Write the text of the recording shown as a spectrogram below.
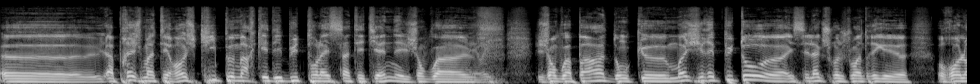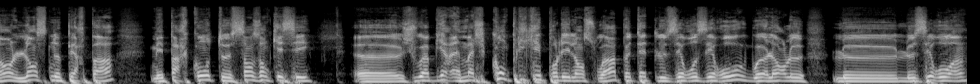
Euh, après, je m'interroge qui peut marquer des buts pour la Saint-Étienne et j'en vois, j'en vois pas. Donc euh, moi, j'irais plutôt, euh, et c'est là que je rejoindrai euh, Roland. Lens ne perd pas, mais par contre, sans encaisser. Euh, je vois bien un match compliqué pour les Lensois, peut-être le 0-0 ou alors le, le, le 0-1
